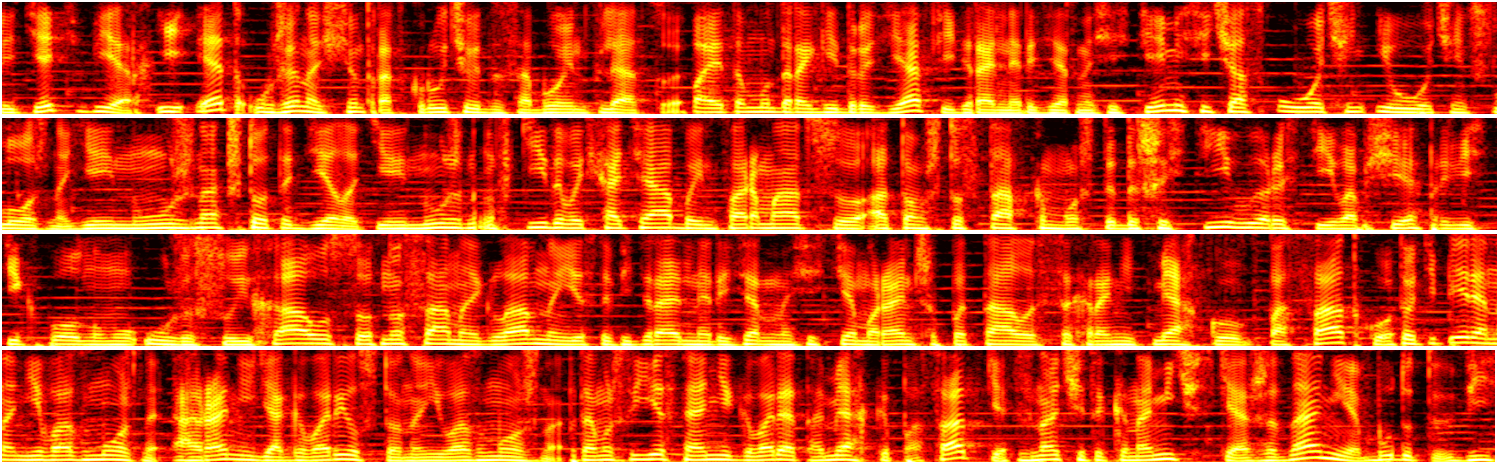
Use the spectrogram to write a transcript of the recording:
полететь вверх. И это уже начнет раскручивать за собой инфляцию. Поэтому, дорогие друзья, в Федеральной резервной системе сейчас очень и очень сложно. Ей нужно что-то делать, ей нужно вкидывать хотя бы информацию о том, что ставка может и до 6 вырасти и вообще привести к полному ужасу и хаосу. Но самое главное, если Федеральная резервная система раньше пыталась сохранить мягкую посадку, то теперь она невозможна. А ранее я говорил, что она невозможна. Потому что если они говорят о мягкой посадке, значит экономические ожидания будут вести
